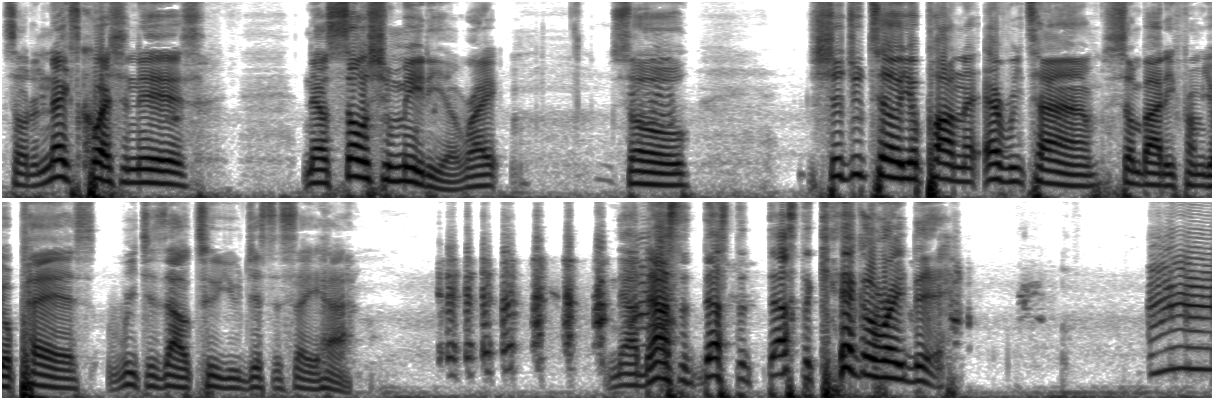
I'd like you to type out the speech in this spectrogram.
So the next question is now social media, right? So should you tell your partner every time somebody from your past reaches out to you just to say hi? now that's the that's the that's the kicker right there. Mm,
